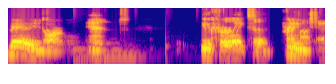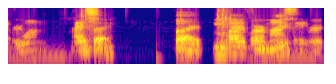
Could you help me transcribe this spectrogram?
very adorable and you could relate to pretty much everyone, I'd say. But by far my favorite,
